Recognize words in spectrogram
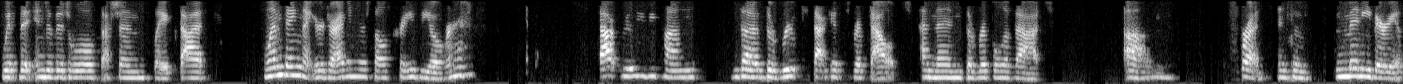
with the individual sessions, like that one thing that you're driving yourself crazy over, that really becomes the the root that gets ripped out, and then the ripple of that um, spreads into many various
